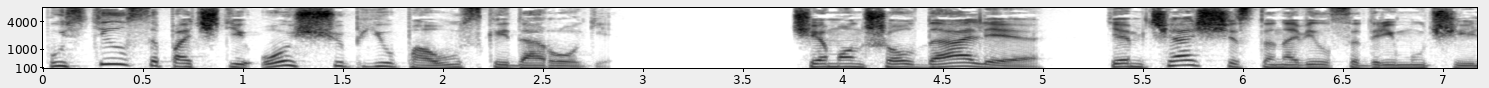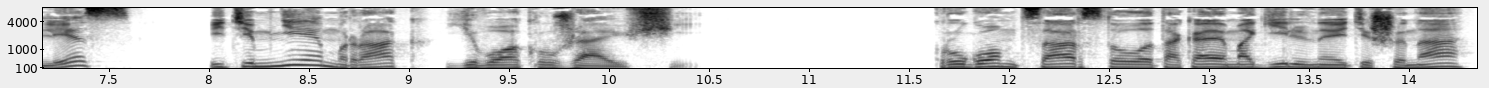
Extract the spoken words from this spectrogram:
пустился почти ощупью по узкой дороге. Чем он шел далее, тем чаще становился дремучий лес и темнее мрак его окружающий. Кругом царствовала такая могильная тишина,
